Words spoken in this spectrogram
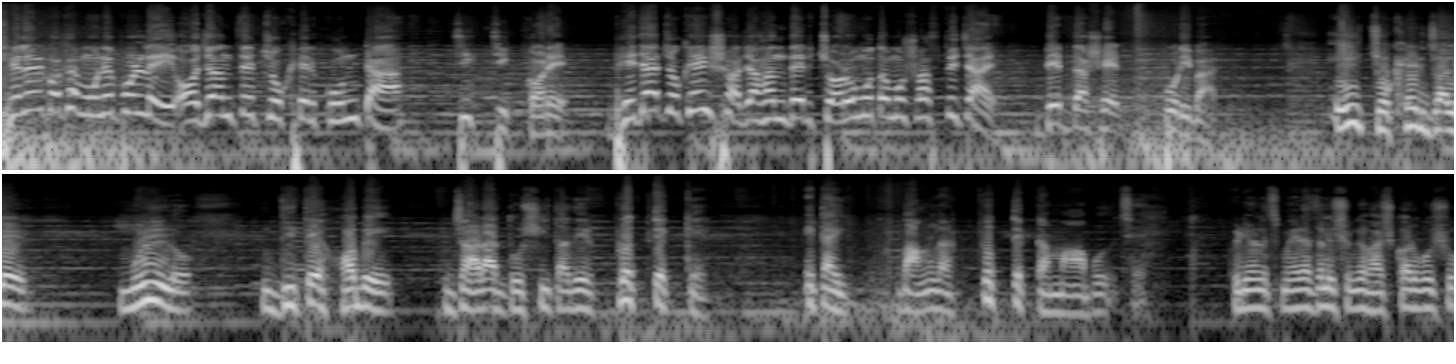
ছেলের কথা মনে পড়লেই অজান্তে চোখের কোনটা চিকচিক করে। ভেজা চোখেই শাহজাহানদের চরমতম শাস্তি চায় দেবদাসের পরিবার। এই চোখের জলের মূল্য দিতে হবে যারা দোষী তাদের প্রত্যেককে। এটাই বাংলার প্রত্যেকটা মা বলছে। ভিডিও মেহরাজ আলীর সঙ্গে ভাস্কর বসু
